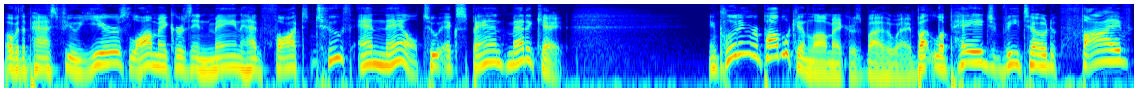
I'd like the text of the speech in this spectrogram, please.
over the past few years, lawmakers in Maine had fought tooth and nail to expand Medicaid, including Republican lawmakers, by the way. But LePage vetoed five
